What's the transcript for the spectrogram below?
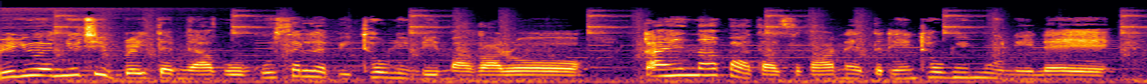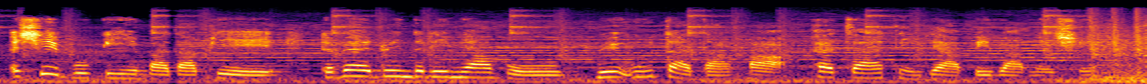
ရေဒီယိုအန်ယူဂျီပရိသတ်များကိုကူးဆက်လက်ပြီးထုတ်လွှင့်ပေးမှာကတော့တိုင်းရင်းသားဘာသာစကားနဲ့သတင်းထုတ်လွှင့်မှုအနေနဲ့အရှိဘူကရင်ဘာသာဖြင့်တပတ်အတွင်းသတင်းများကိုမျိုးဦးတာတာမှဖတ်ကြားတင်ပြပေးပါမယ်ရှင်။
